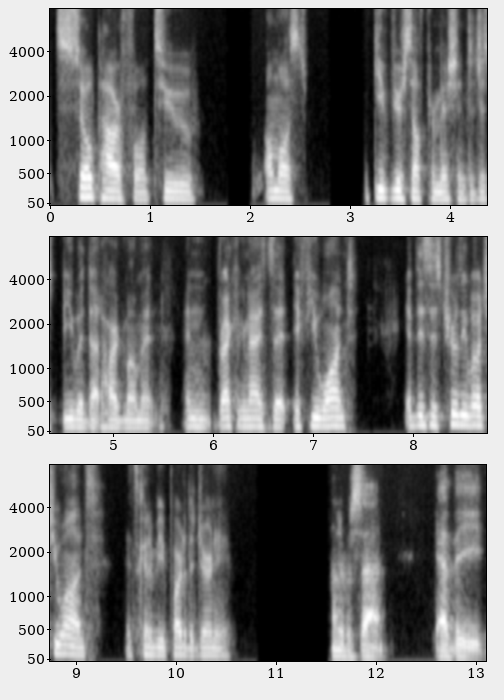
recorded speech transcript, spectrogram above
It's so powerful to almost give yourself permission to just be with that hard moment and recognize that if you want, if this is truly what you want, it's going to be part of the journey. 100%. Yeah. The,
